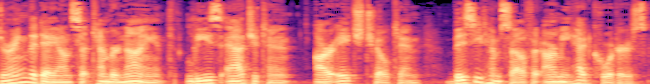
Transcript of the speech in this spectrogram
During the day on September 9th, Lee's adjutant, R. H. Chilton, busied himself at Army headquarters,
